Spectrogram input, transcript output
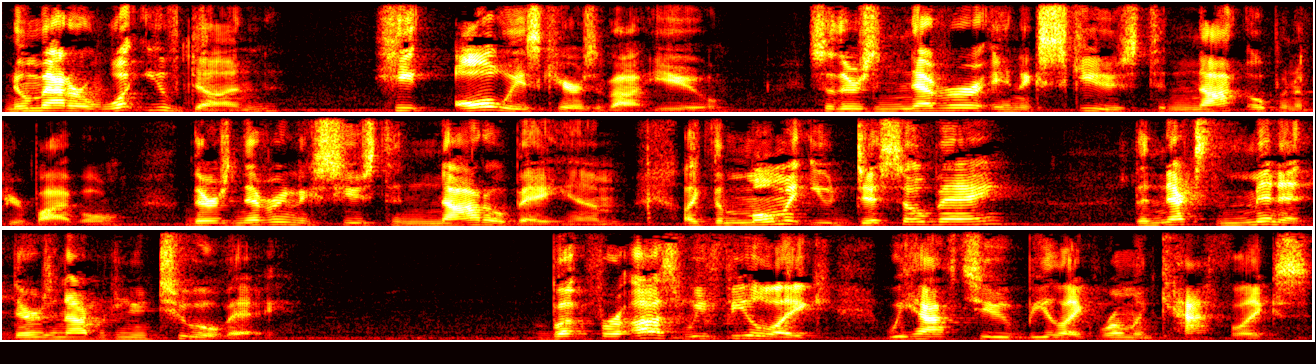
no matter what you've done, He always cares about you so there's never an excuse to not open up your Bible. There's never an excuse to not obey Him. Like the moment you disobey, the next minute there's an opportunity to obey. But for us, we feel like we have to be like Roman Catholics,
